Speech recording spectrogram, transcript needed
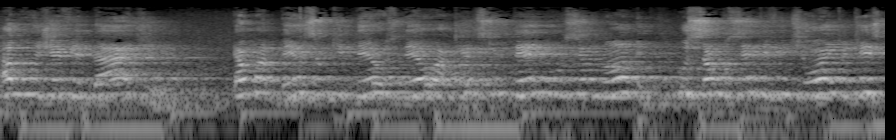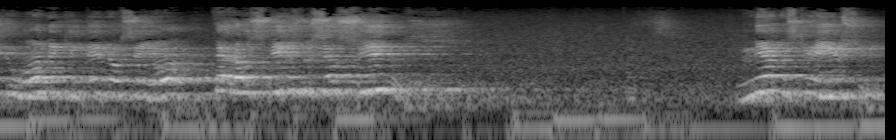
A longevidade é uma bênção que Deus deu àqueles que temem o seu nome. O Salmo 128 diz que o homem que teme ao Senhor terá os filhos dos seus filhos. Menos que isso.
